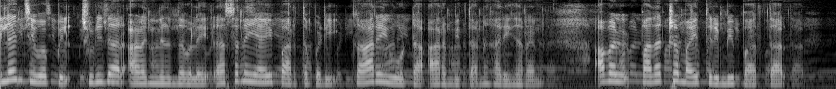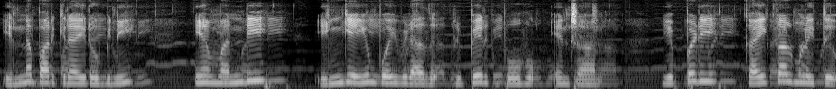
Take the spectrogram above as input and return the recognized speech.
இளஞ்சிவப்பில் சுடிதார் அணிந்திருந்தவளை ரசனையாய் பார்த்தபடி காரை ஓட்ட ஆரம்பித்தான் ஹரிஹரன். அவள் பதற்றமாய் திரும்பி பார்த்தாள். என்ன பார்க்கிறாய் ரூபினி என் வண்டி எங்கேயும் போய்விடாது. ரிப்பேருக்கு போகும் என்றான். எப்படி கை கால் முளைத்து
